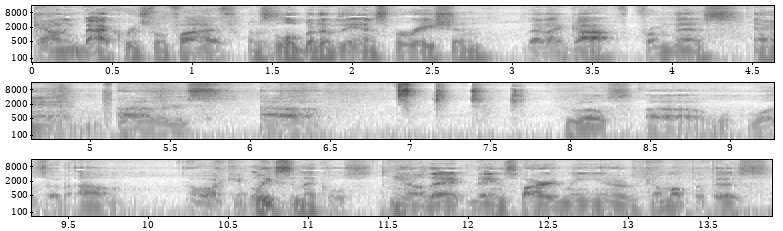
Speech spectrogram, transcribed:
counting backwards from five. It was a little bit of the inspiration that I got from this. And uh, there's, uh, who else uh, was it? Um, oh, I can't. Lisa Nichols. You know, they they inspired me. You know, to come up with this.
